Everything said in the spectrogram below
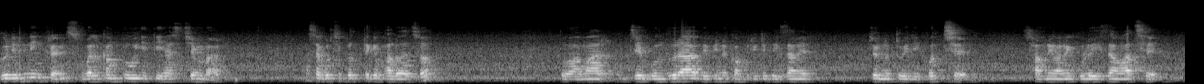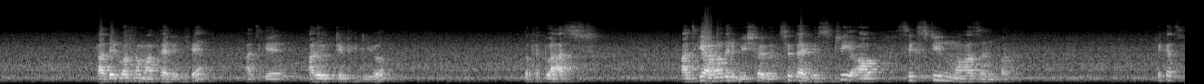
Good evening friends welcome to Itihas chamber আশা করছি প্রত্যেকে ভালো আছো। তো আমার যে বন্ধুরা বিভিন্ন কম্পিটিটিভ এক্সামের জন্য তৈরি হচ্ছে, সামনে অনেকগুলো এক্সাম আছে, তাদের কথা মাথায় রেখে আজকে আরও একটি ভিডিও তথা ক্লাস আজকে আমাদের বিষয় হচ্ছে the history of sixteen Mahajanapada. ঠিক আছে?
